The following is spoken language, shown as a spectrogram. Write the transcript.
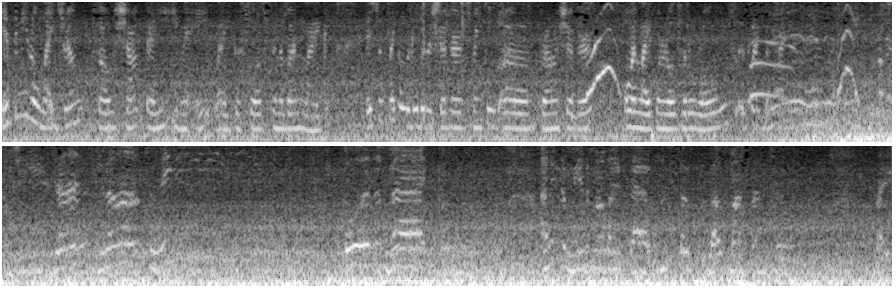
Anthony don't like junk, so I'm shocked that he even ate like the soft cinnamon. Like it's just like a little bit of sugar, sprinkled uh, brown sugar on like one of those little rolls. It's like Jesus loves me for the backbone. Man in my life that wants to love my son too. Like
